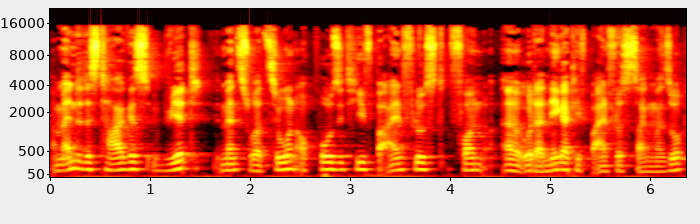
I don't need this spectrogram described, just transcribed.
am Ende des Tages wird Menstruation auch positiv beeinflusst von äh, oder negativ beeinflusst, sagen wir so,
